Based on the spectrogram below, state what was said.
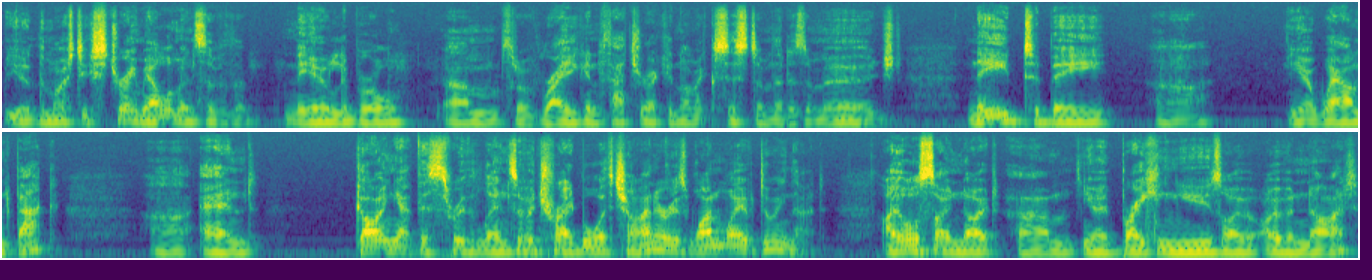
you know, the most extreme elements of the neoliberal um, sort of Reagan Thatcher economic system that has emerged need to be uh, you know wound back, uh, and going at this through the lens of a trade war with China is one way of doing that. I also note um, you know breaking news o- overnight.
